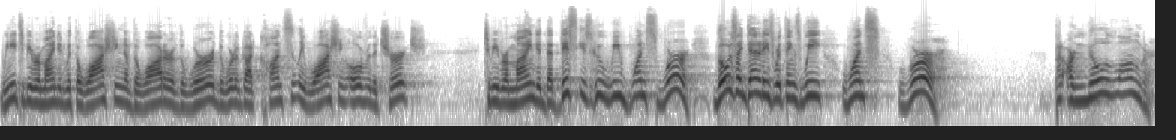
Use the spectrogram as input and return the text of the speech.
We need to be reminded with the washing of the water of the Word, the Word of God constantly washing over the church, to be reminded that this is who we once were. Those identities were things we once were, but are no longer.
